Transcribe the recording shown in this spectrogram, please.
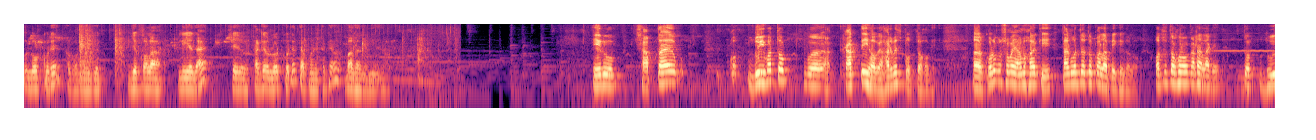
লোড করে তখন ওই যে যে কলা নিয়ে যায় সে লোড করে তারপর এটাকে বাজারে নিয়ে যাওয়া হয় এরূপ সপ্তাহে দুইবার তো কাটতেই হবে হারভেস্ট করতে হবে। আর কোনো কোনো সময় এমন হয় কি তার মধ্যে তো কলা পেকে গেল অত তখনও কাটা লাগে। তো দুই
